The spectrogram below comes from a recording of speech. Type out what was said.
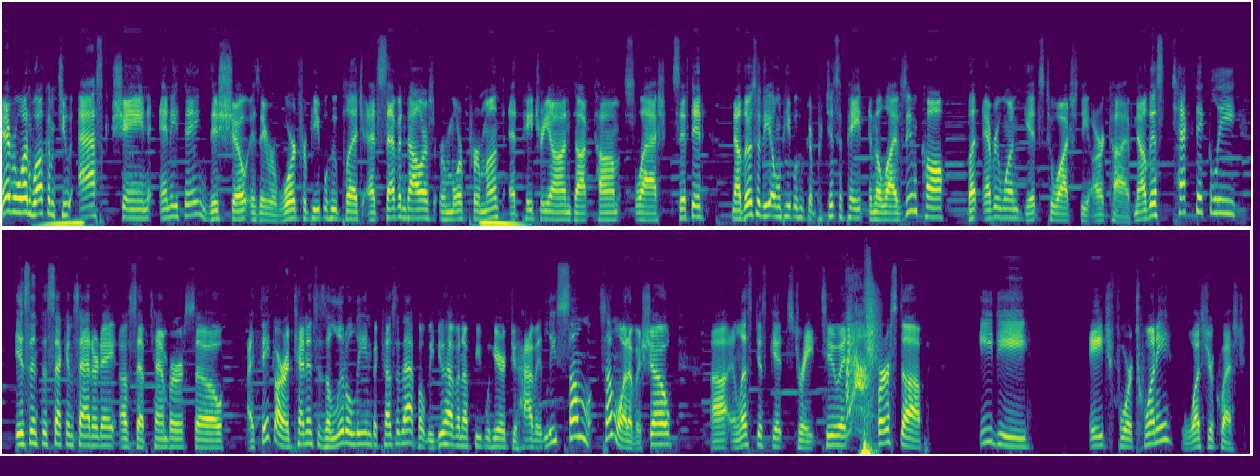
Hey everyone, welcome to Ask Shane Anything. This show is a reward for people who pledge at $7 or more per month at patreon.com slash sifted. Now, those are the only people who can participate in the live Zoom call, but everyone gets to watch the archive. Now, this technically isn't the second Saturday of September, so I think our attendance is a little lean because of that, but we do have enough people here to have at least some somewhat of a show. Uh, and let's just get straight to it. First up, ED H420, what's your question?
